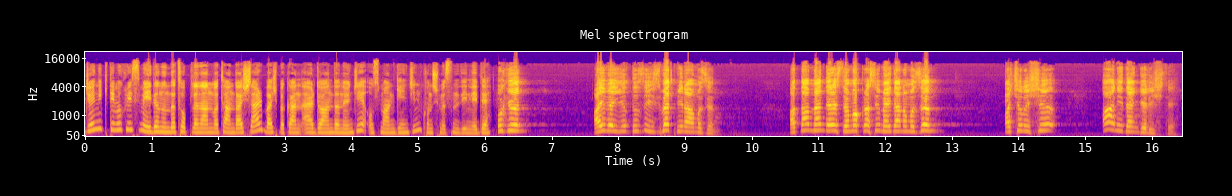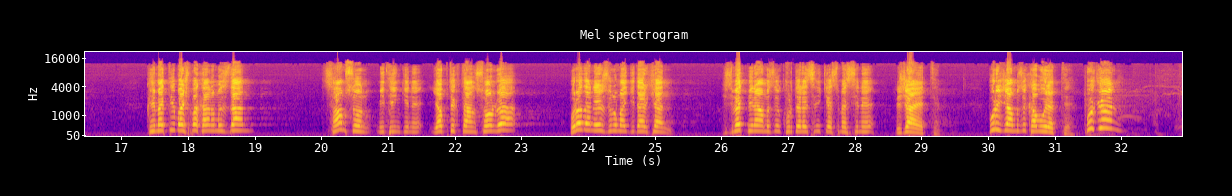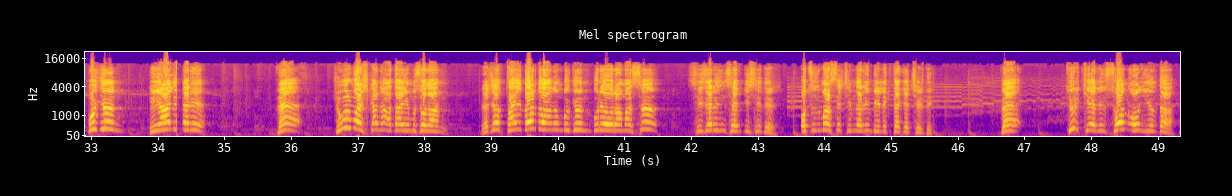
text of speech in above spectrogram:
Canik Demokrasi Meydanı'nda toplanan vatandaşlar Başbakan Erdoğan'dan önce Osman Genç'in konuşmasını dinledi. Bugün Ay ve Yıldızlı Hizmet binamızın, Adnan Menderes Demokrasi Meydanımızın açılışı aniden gelişti. Kıymetli Başbakanımızdan Samsun mitingini yaptıktan sonra buradan Erzurum'a giderken hizmet binamızın kurdelesini kesmesini rica ettim. Bu ricamızı kabul etti. Bugün bugün dünya lideri ve Cumhurbaşkanı adayımız olan Recep Tayyip Erdoğan'ın bugün buraya uğraması sizlerin sevgisidir. 30 Mart seçimlerini birlikte geçirdik. Ve Türkiye'nin son 10 yılda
